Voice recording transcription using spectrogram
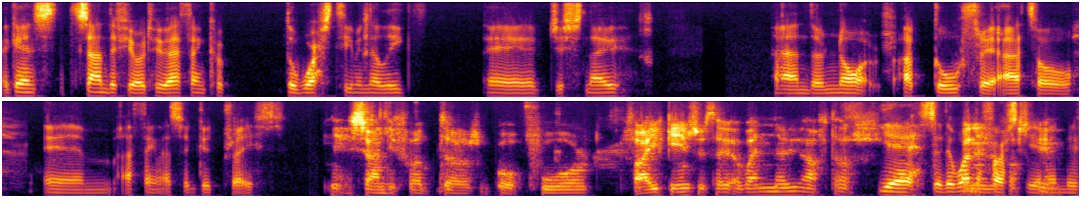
against Sandefjord, who I think are the worst team in the league uh, just now, and they're not a goal threat at all. Um, I think that's a good price. Yeah, Sandefjord are what four, five games without a win now after. Yeah, so they won the first, the first game, game, and they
